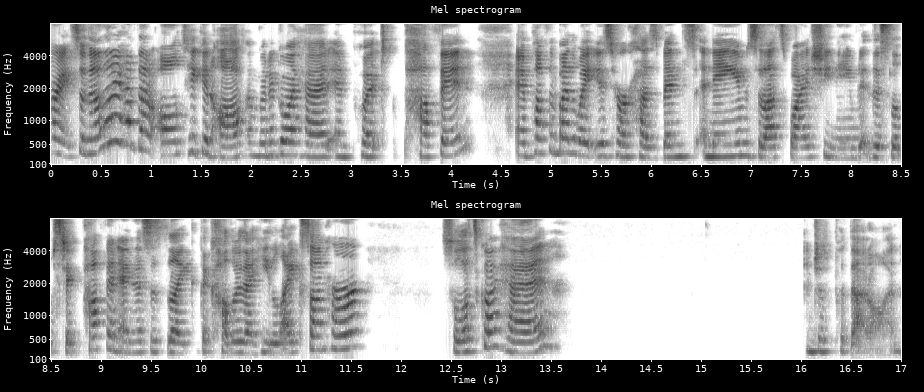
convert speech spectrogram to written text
Alright, so now that I have that all taken off, I'm to go ahead and put Puffin. And Puffin, by the way, is her husband's name, so that's why she named this lipstick Puffin, and this is like the color that he likes on her. So let's go ahead and just put that on.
